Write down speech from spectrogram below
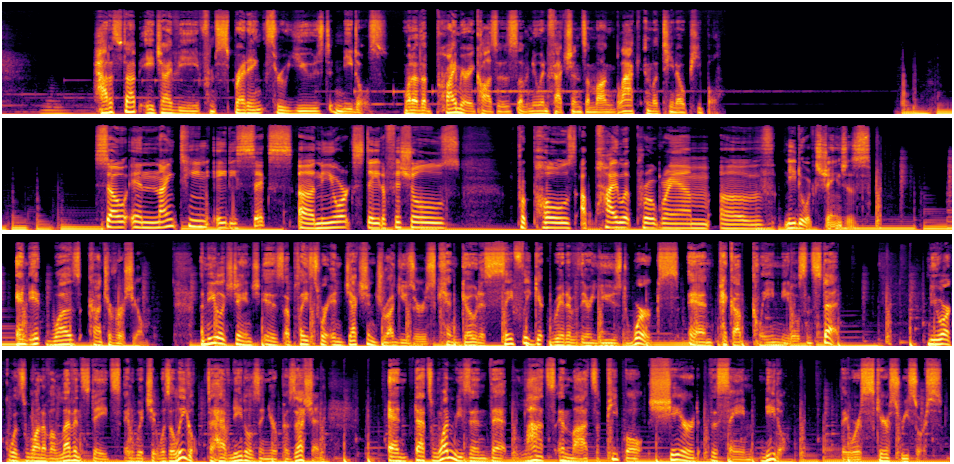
how to stop HIV from spreading through used needles, one of the primary causes of new infections among Black and Latino people. So in 1986, uh, New York state officials proposed a pilot program of needle exchanges. And it was controversial. A needle exchange is a place where injection drug users can go to safely get rid of their used works and pick up clean needles instead. New York was one of 11 states in which it was illegal to have needles in your possession. And that's one reason that lots and lots of people shared the same needle. They were a scarce resource.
